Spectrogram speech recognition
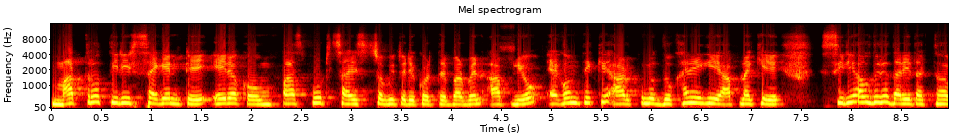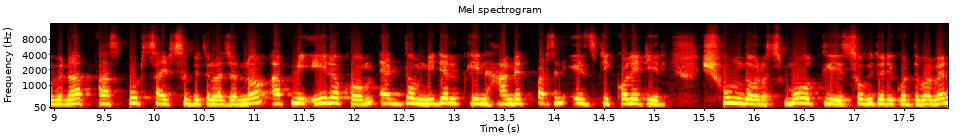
মাত্র তিরিশ সেকেন্ডে এরকম পাসপোর্ট সাইজ ছবি তৈরি করতে পারবেন আপনিও। এখন থেকে আর কোনো দোকানে গিয়ে আপনাকে সিরিয়াল ধরে দাঁড়িয়ে থাকতে হবে না, পাসপোর্ট সাইজ ছবি তোলার জন্য। আপনি এইরকম একদম needle clean hundred percent HD কোয়ালিটির সুন্দর স্মুথলি ছবি তৈরি করতে পারবেন।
